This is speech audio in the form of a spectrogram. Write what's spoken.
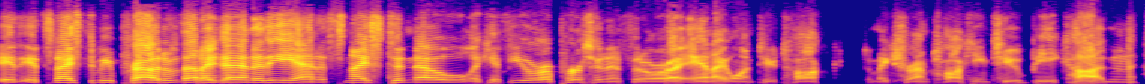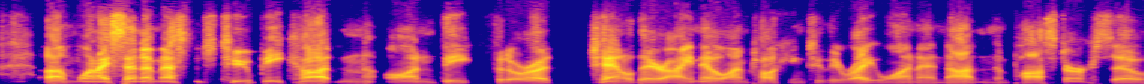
it, it's nice to be proud of that identity and it's nice to know like if you are a person in fedora and i want to talk to make sure i'm talking to bcotton um, when i send a message to bcotton on the fedora channel there i know i'm talking to the right one and not an imposter so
